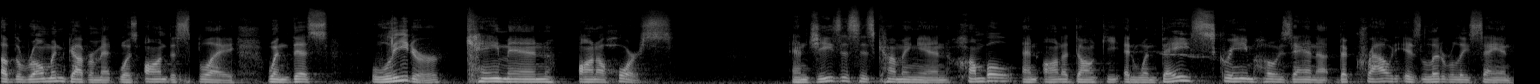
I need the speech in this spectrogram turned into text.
of the Roman government was on display when this leader came in on a horse. And Jesus is coming in humble and on a donkey. And when they scream Hosanna, the crowd is literally saying,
